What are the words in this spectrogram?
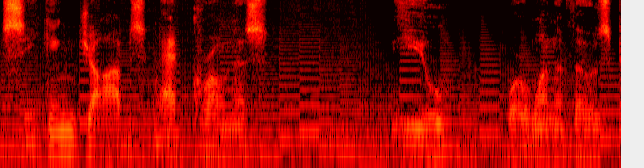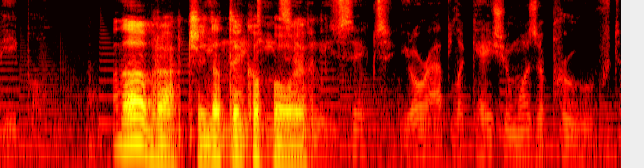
seeking jobs at Cronus. You were one of those people. Dobra, czyli do tej kopuły. your application was approved,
